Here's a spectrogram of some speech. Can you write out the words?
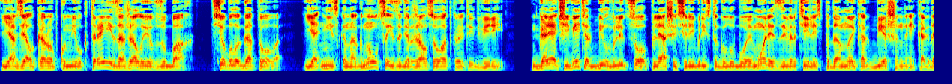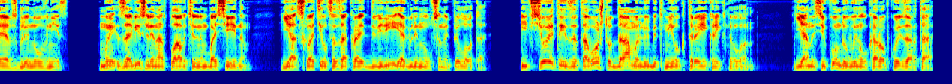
Я взял коробку Milk Tray и зажал ее в зубах. Все было готово. Я низко нагнулся и задержался у открытой двери. Горячий ветер бил в лицо, пляж и серебристо-голубое море завертелись подо мной, как бешеные, когда я взглянул вниз. Мы зависли над плавательным бассейном. Я схватился за край двери и оглянулся на пилота. «И все это из-за того, что дама любит Милк Трей», — крикнул он. Я на секунду вынул коробку изо рта.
